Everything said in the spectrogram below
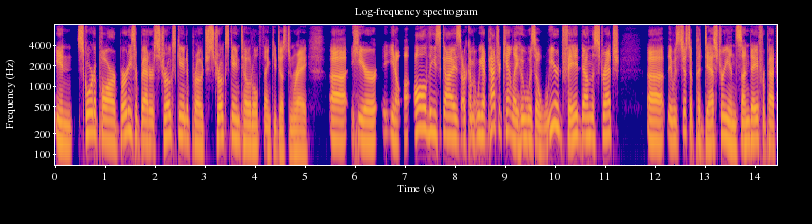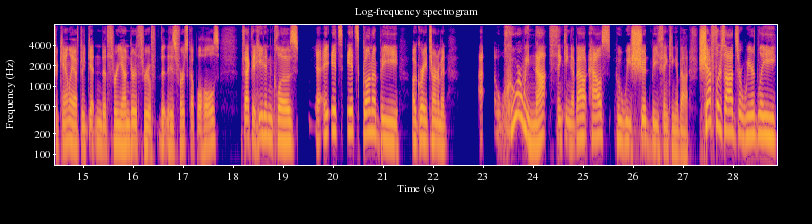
in scored a par, birdies are better, strokes gained approach, strokes gained total. Thank you, Justin Ray. Uh, here, you know, all these guys are coming. We got Patrick Cantlay, who was a weird fade down the stretch. Uh, it was just a pedestrian Sunday for Patrick Cantlay after getting to three under through the, his first couple holes. The fact that he didn't close, it's it's gonna be a great tournament. Who are we not thinking about, House? Who we should be thinking about? Scheffler's odds are weirdly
